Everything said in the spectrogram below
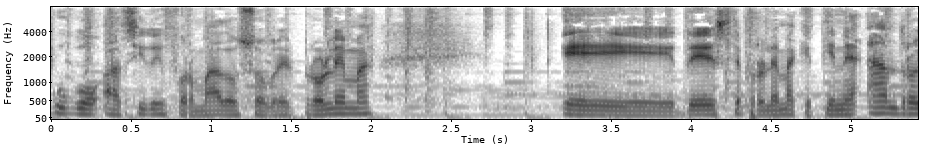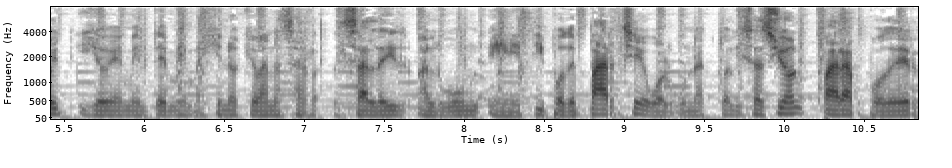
Google ha sido informado sobre el problema eh, de este problema que tiene Android y obviamente me imagino que van a salir algún eh, tipo de parche o alguna actualización para poder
